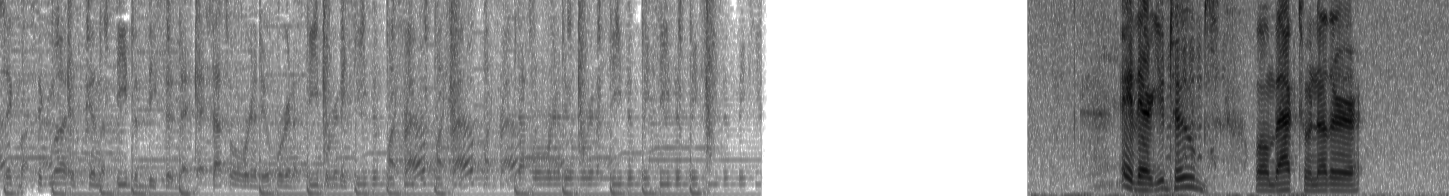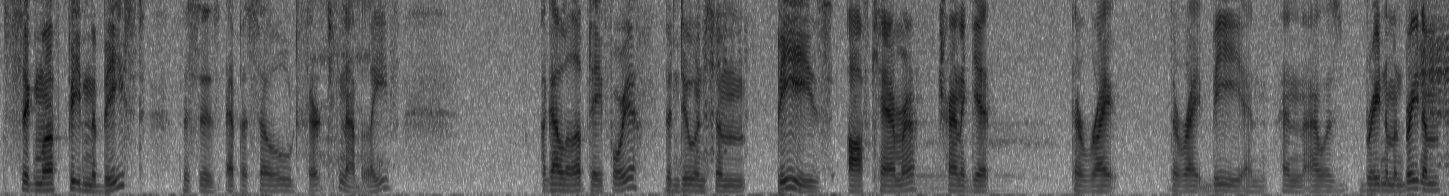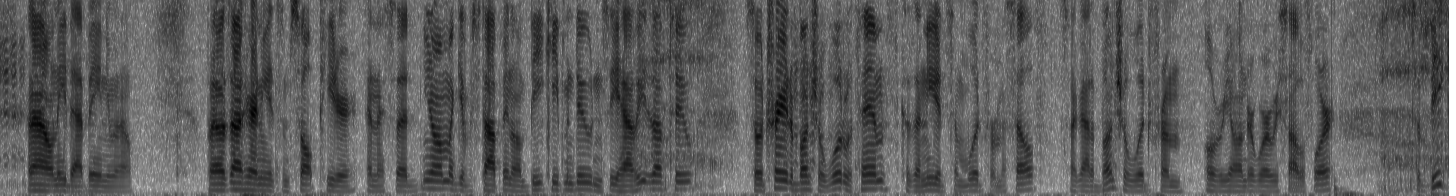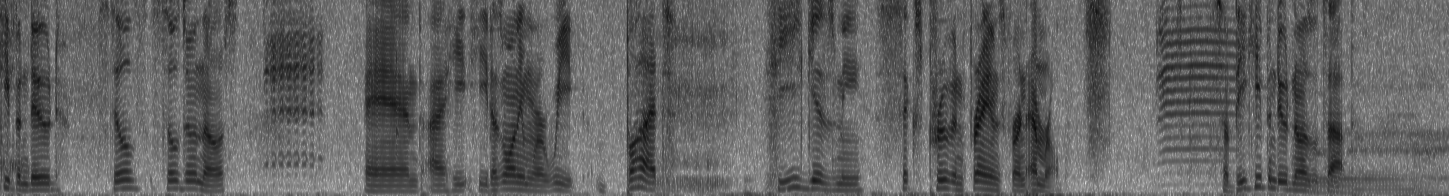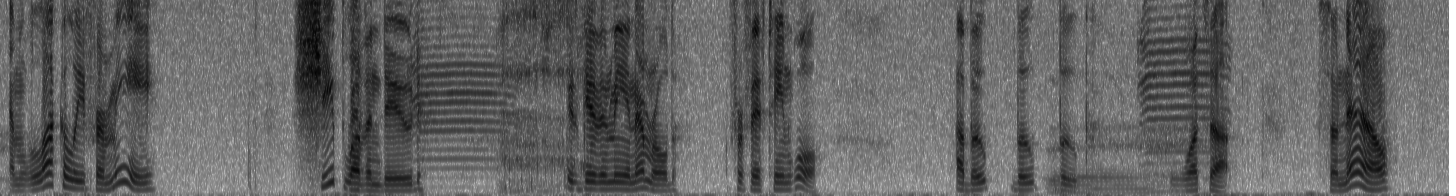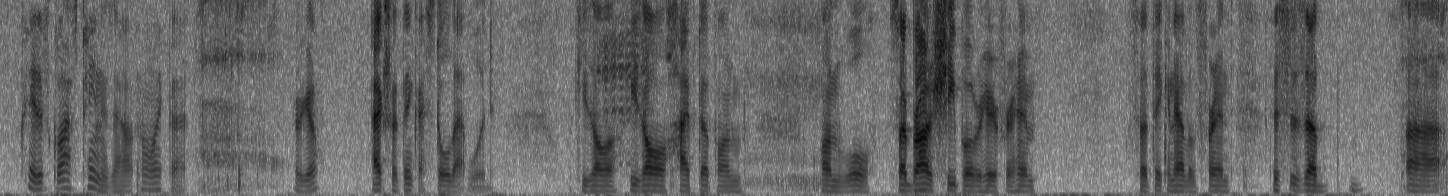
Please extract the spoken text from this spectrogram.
Sigma. Sigma is gonna feed the beast today. That's what we're gonna do. We're gonna feed the beast. Feed the beast. That's what we're gonna do. We're gonna feed the beast. Feed the beast. Feed the beast. Hey there, YouTubes! Welcome back to another Sigma Feeding the Beast. This is episode 13, I believe. I got a little update for you. Been doing some bees off camera, trying to get the right the right bee, and, and I was breeding them and breeding them, and I don't need that bee anymore. But I was out here and needed some saltpeter, and I said, you know, I'm going to give a stop in on Beekeeping Dude and see how he's up to. So I traded a bunch of wood with him because I needed some wood for myself. So I got a bunch of wood from over yonder where we saw before. So beekeeping dude, still's still doing those, and I, he he doesn't want any more wheat, but he gives me six proven frames for an emerald. So beekeeping dude knows what's up, and luckily for me, sheep loving dude is giving me an emerald for 15 wool. A boop, boop, boop. What's up? So now, hey, this glass pane is out. I don't like that. There we go. Actually, I think I stole that wood. Look, he's all he's all hyped up on on wool. So I brought a sheep over here for him, so that they can have a friend. This is a uh,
